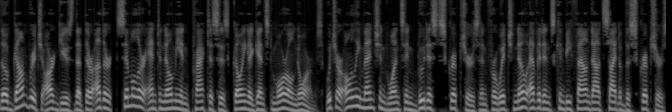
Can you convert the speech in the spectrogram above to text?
Though Gombrich argues that there are other, similar antinomian practices going against moral norms which are only mentioned once in Buddhist scriptures and for which no evidence can be found outside of the scriptures,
